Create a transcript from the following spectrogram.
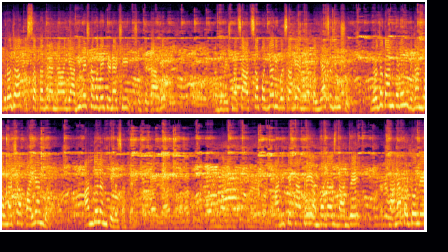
विरोधक सत्ताधाऱ्यांना या अधिवेशनामध्ये घेण्याची शक्यता आहे. अधिवेशनाचा आजचा पहिला दिवस आहे आणि या पहिल्याच दिवशी विरोधकांकडून विधान भवनाच्या पायऱ्यांवर आंदोलन केलं जात आहे. आदित्य ठाकरे अंबादास दानवे नाना पटोले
